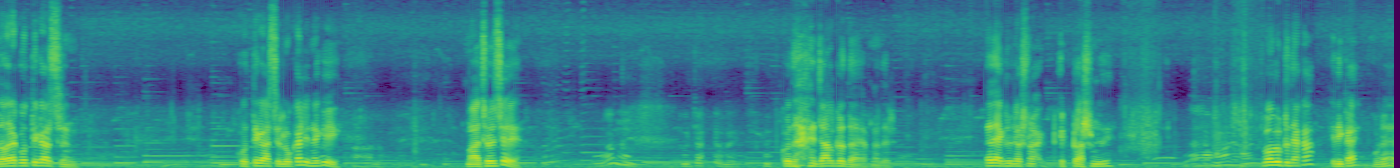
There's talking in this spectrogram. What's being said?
দাদারা কোথেকে আসছেন? কোথেকে আসছে? লোকালি নাকি? মাছ হয়েছে? কোথায়? জাল কোথায় আপনাদের? দাদা একজন আসুন একটু আসুন যদি। বাবু একটু দেখা এদিকে আয়, ঘুরে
